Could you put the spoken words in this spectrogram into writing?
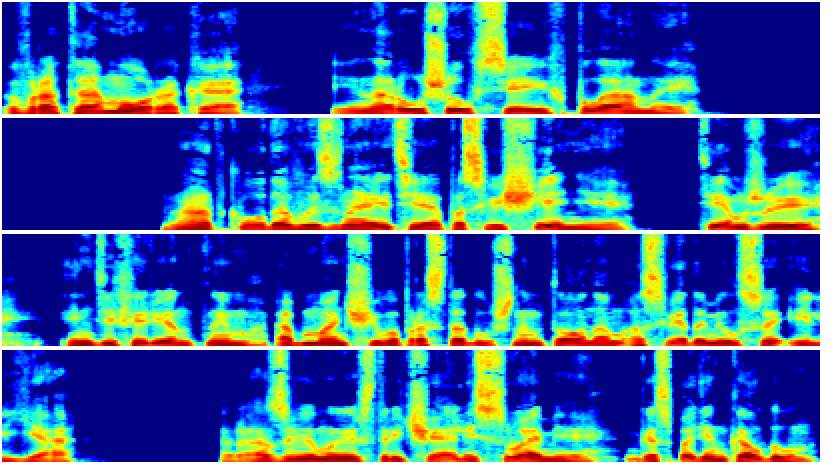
врата Морока, и нарушил все их планы. «Откуда вы знаете о посвящении?» Тем же индифферентным, обманчиво-простодушным тоном осведомился Илья. «Разве мы встречались с вами, господин колдун?»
